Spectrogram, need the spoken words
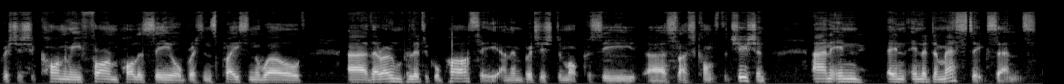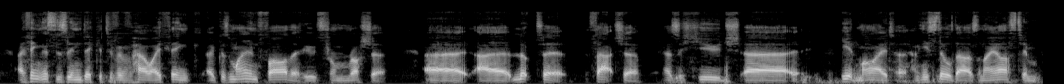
British economy, foreign policy, or Britain's place in the world, uh, their own political party, and then British democracy uh, slash constitution. And in, in, in a domestic sense, I think this is indicative of how I think, because uh, my own father, who's from Russia, uh, uh, looked at Thatcher as a huge, uh, he admired her, and he still does. And I asked him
